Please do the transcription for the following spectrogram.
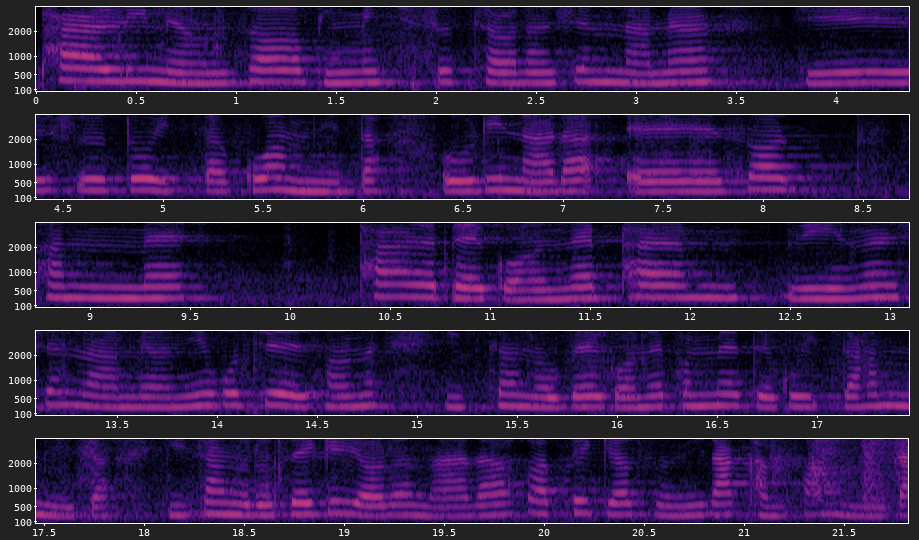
팔리면서 빅맥 지수처럼 신라면 지수도 있다고 합니다. 우리나라에서 판매 800원에 팔리는 신라면이 호주에서는 2,500원에 판매되고 있다 합니다. 이상으로 세계 여러 나라 화폐기였습니다. 감사합니다.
